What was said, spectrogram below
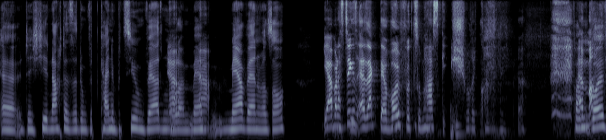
äh, die- hier nach der Sendung wird keine Beziehung werden Ja, oder mehr, ja. mehr werden oder so. Ja, aber das Ding ist, er sagt, der Wolf wird zum Husky. Ich schwöre, ich konnte nicht mehr. Von er macht Wolf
